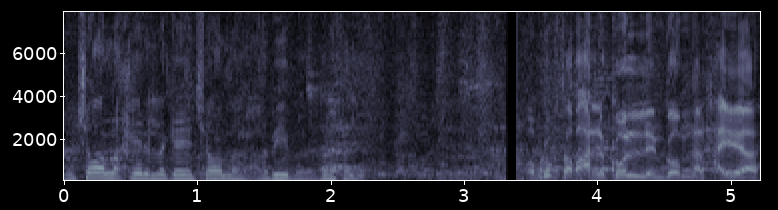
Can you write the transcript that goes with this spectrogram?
وإن شاء الله خير اللي جاي إن شاء الله. حبيبي ربنا يخليك. مبروك طبعا لكل نجومنا الحقيقة.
